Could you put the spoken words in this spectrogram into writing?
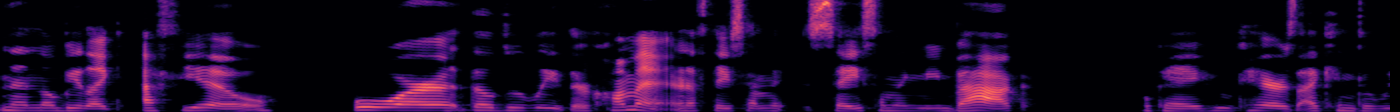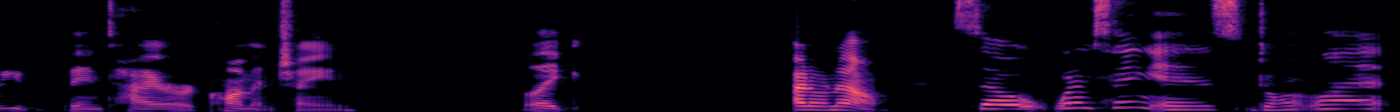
And then they'll be like, F you. Or they'll delete their comment. And if they say something mean back, okay, who cares? I can delete the entire comment chain. Like, I don't know. So, what I'm saying is, don't let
